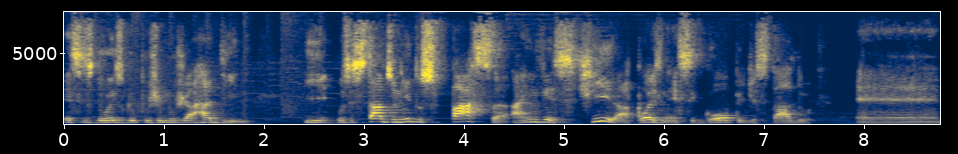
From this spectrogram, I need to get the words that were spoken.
esses dois grupos de Mujahideen. E os Estados Unidos passa a investir, após né, esse golpe de Estado é,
